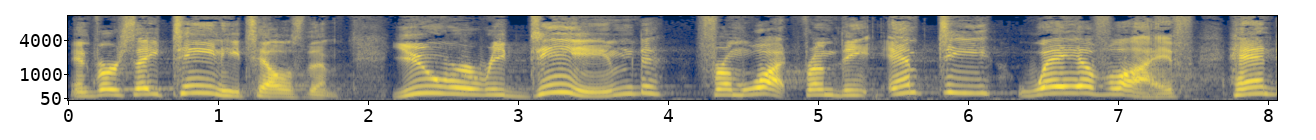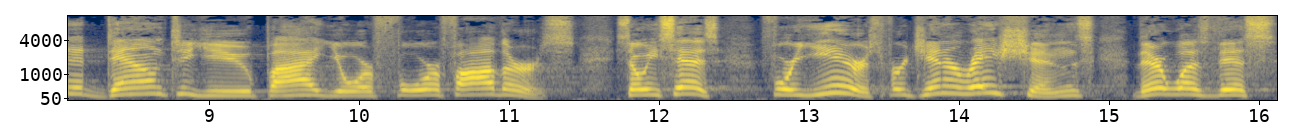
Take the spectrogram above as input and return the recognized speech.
In verse 18, he tells them, You were redeemed from what? From the empty way of life handed down to you by your forefathers. So he says, for years, for generations, there was this,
